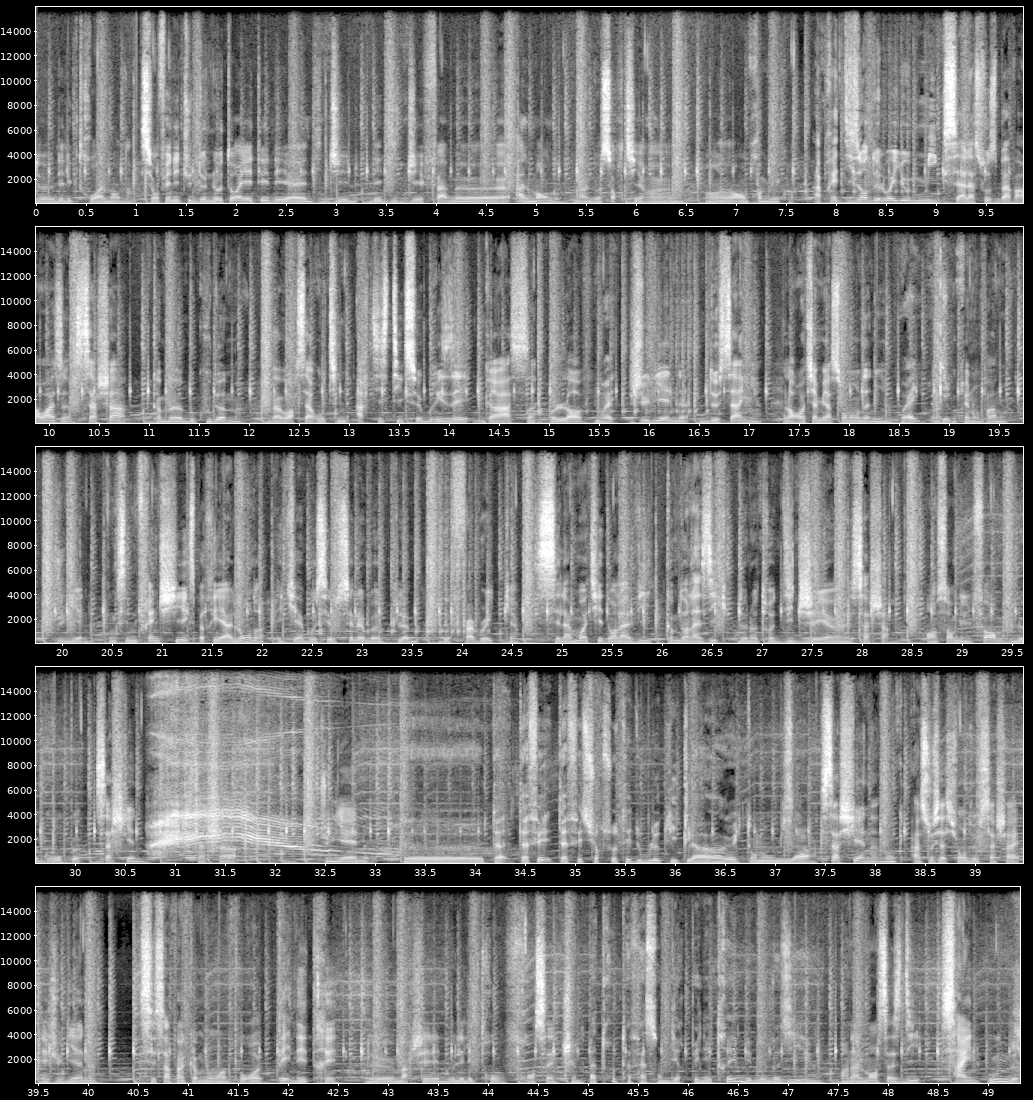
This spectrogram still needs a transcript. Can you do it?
de l'électro-allemande. Si on fait une étude de notoriété des, euh, DJ, des DJ femmes euh, allemandes, bah, elle doit sortir euh, en, en premier. Quoi. Après 10 ans de loyaux mix à la sauce bavaroise, Sacha, comme euh, beaucoup d'hommes, va voir sa routine artistique se briser grâce au love. Ouais, Julienne Desagne, alors retiens bien son nom, Dani. ouais, ok. Son prénom, pardon. Julienne. Donc c'est une Frenchie expatriée à Londres et qui a bossé au célèbre club de Fabric. C'est la moitié dans la vie comme dans la zik de notre DJ euh, Sacha. Ensemble, ils forment le groupe Sachienne. Sacha, Julienne, Euh, t'as fait, t'as fait sursauter double clic là, hein, avec ton nom bizarre. Sachienne, donc association de Sacha et Julienne. C'est sympa comme nom hein, pour euh, pénétrer le marché de l'électro français. J'aime pas trop ta façon de dire pénétrer, mais bon, vas-y. hein. En allemand, ça se dit Sein Hund.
